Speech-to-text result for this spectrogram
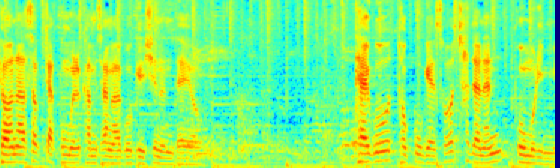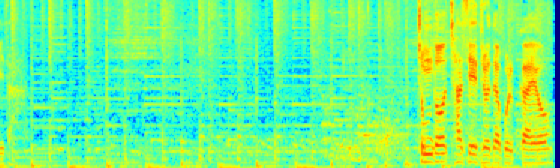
변화석 작품을 감상하고 계시는데요. 대구 덕곡에서 찾아낸 보물입니다. 좀 더 자세히 들여다볼까요?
